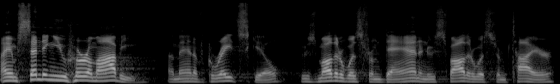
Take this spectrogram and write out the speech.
I am sending you Huram-Abi, a man of great skill, whose mother was from Dan and whose father was from Tyre.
